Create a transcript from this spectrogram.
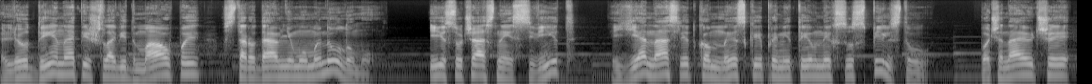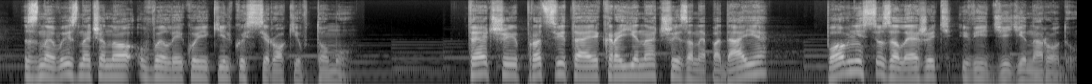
Людина пішла від мавпи в стародавньому минулому, і сучасний світ є наслідком низки примітивних суспільств, починаючи з невизначено великої кількості років тому. Те, чи процвітає країна, чи занепадає, повністю залежить від її народу.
